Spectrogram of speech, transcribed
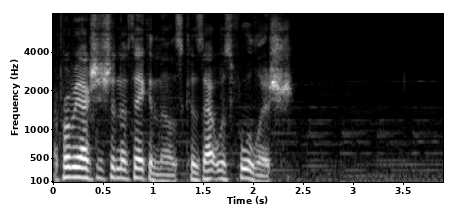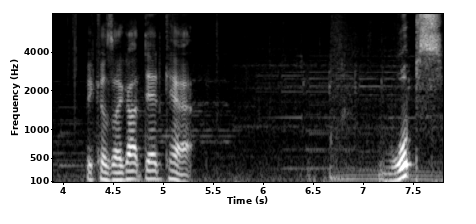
I probably actually shouldn't have taken those, because that was foolish. Because I got dead cat. Whoops.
